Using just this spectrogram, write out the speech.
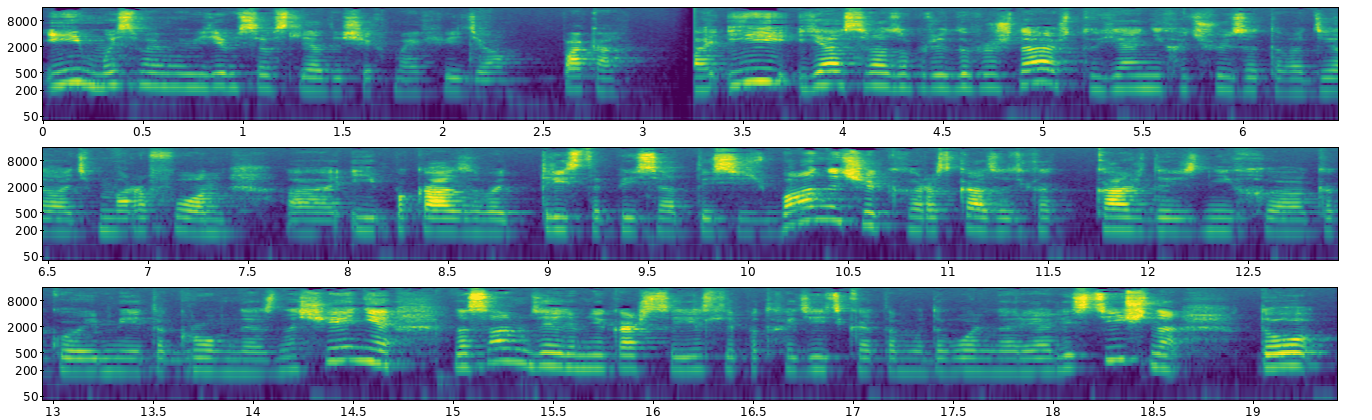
И мы с вами увидимся в следующих моих видео. Пока! И я сразу предупреждаю, что я не хочу из этого делать марафон и показывать 350 тысяч баночек, рассказывать, как каждая из них какое имеет огромное значение. На самом деле, мне кажется, если подходить к этому довольно реалистично, то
